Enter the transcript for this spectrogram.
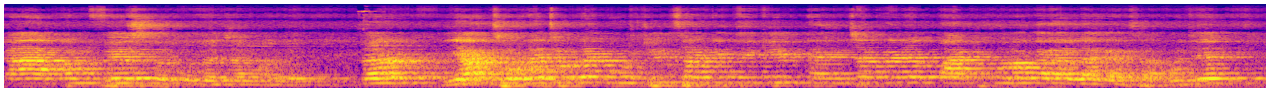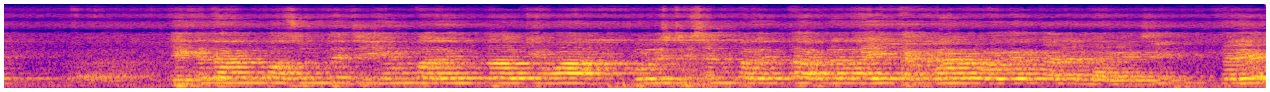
काय आपण फेस करतो त्याच्यामध्ये. तर या छोट्या छोट्या गोष्टींसाठी देखील त्यांच्याकडे पाठपुरा करायला लागायचा. म्हणजे ठेकेदारांपासून ते जीएम पर्यंत किंवा पोलीस स्टेशन पर्यंत आपल्याला ही तक्रार वगैरे करायला लागायची. तर हे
